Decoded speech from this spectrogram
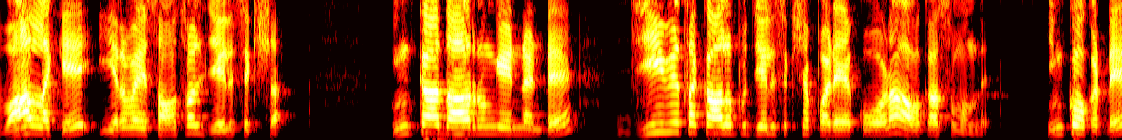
వాళ్ళకి ఇరవై సంవత్సరాలు జైలు శిక్ష. ఇంకా దారుణంగా ఏంటంటే జీవితకాలపు జైలు శిక్ష పడే కూడా అవకాశం ఉంది ఇంకొకటి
